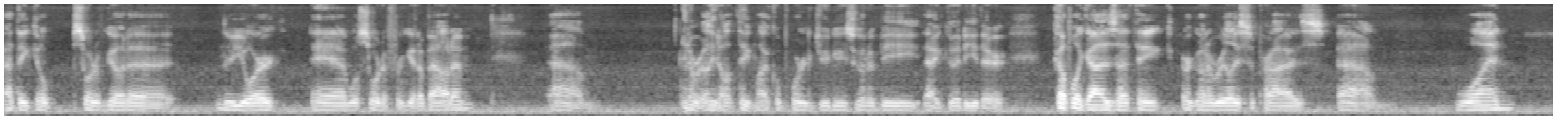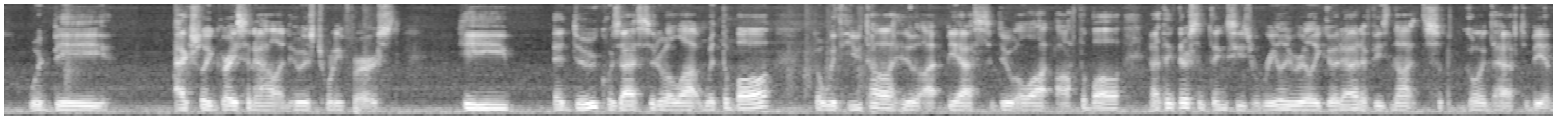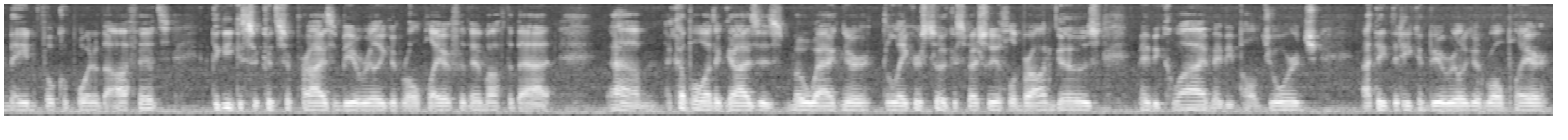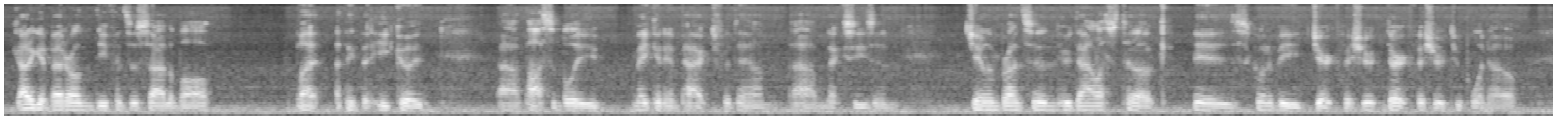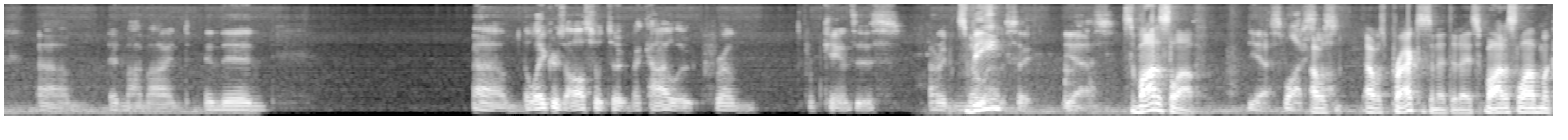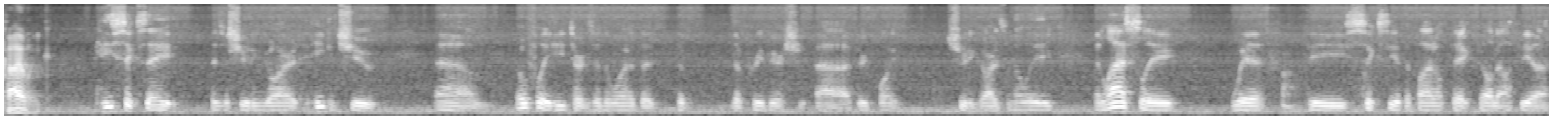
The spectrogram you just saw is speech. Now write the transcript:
I think he'll sort of go to New York and we'll sort of forget about him. Um, and I really don't think Michael Porter Jr. is going to be that good either. A couple of guys I think are going to really surprise. Um, one would be actually Grayson Allen, who is 21st. He at Duke was asked to do a lot with the ball, but with Utah, he'll be asked to do a lot off the ball. And I think there's some things he's really, really good at if he's not going to have to be a main focal point of the offense. I think he could, could surprise and be a really good role player for them off the bat. Um, a couple other guys is Mo Wagner, the Lakers took, especially if LeBron goes, maybe Kawhi, maybe Paul George. I think that he could be a really good role player. Got to get better on the defensive side of the ball, but I think that he could uh, possibly make an impact for them um, next season. Jalen Brunson, who Dallas took, is going to be Derek Fisher, Derek Fisher 2.0 um, in my mind. And then um, the Lakers also took Mykhailiuk from from Kansas. I don't even know how to say. Yes. Svatoslav. Vladislav. I was I was practicing it today. Svatoslav Mykhailiuk. He's six eight as a shooting guard. He can shoot. Um, hopefully, he turns into one of the the, the premier sh- uh, three point shooting guards in the league. And lastly, with the 60th and final pick, Philadelphia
